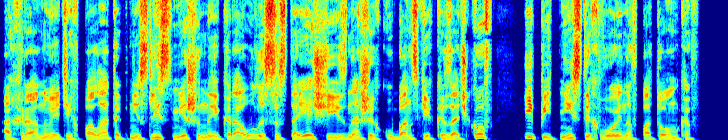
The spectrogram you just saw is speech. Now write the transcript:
Охрану этих палаток несли смешанные караулы, состоящие из наших кубанских казачков и пятнистых воинов-потомков.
